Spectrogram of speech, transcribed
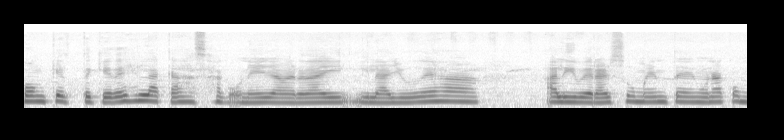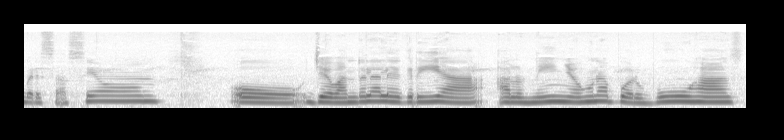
con que te quedes en la casa con ella, ¿verdad? Y, y la ayudes a, liberar su mente en una conversación o llevándole alegría a los niños, unas burbujas,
